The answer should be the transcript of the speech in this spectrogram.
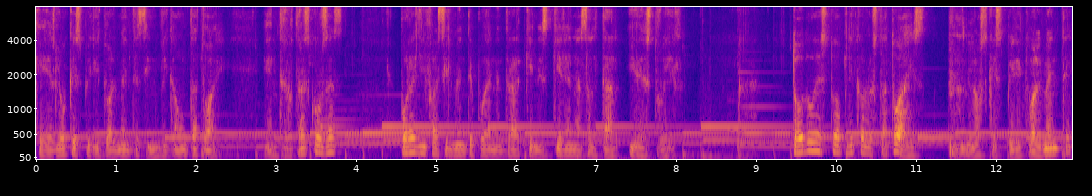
que es lo que espiritualmente significa un tatuaje, entre otras cosas, por allí fácilmente pueden entrar quienes quieren asaltar y destruir. Todo esto aplica a los tatuajes, los que espiritualmente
